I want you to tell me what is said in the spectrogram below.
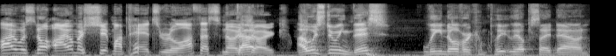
I was not. I almost shit my pants in real life. That's no That- joke. I was doing this, leaned over completely upside down,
